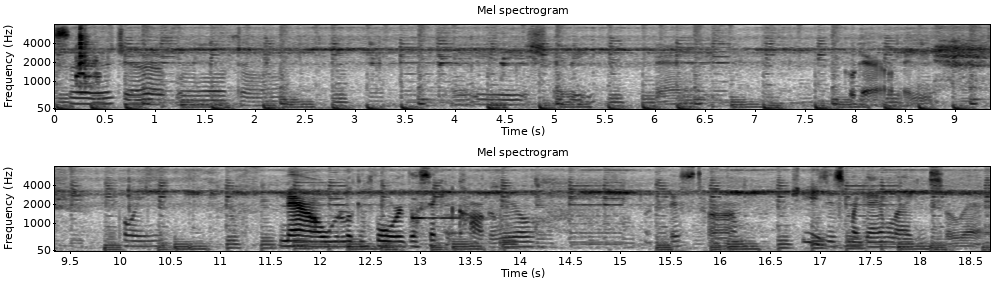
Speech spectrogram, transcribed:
Search up, well done. Maybe straight Go down and boing. Now we're looking for the second cogwheel. This time. Jesus, my game lagging so bad.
